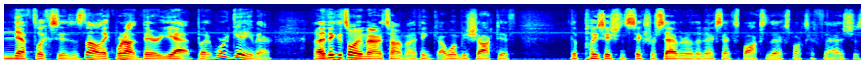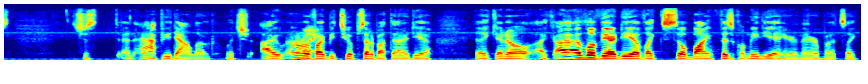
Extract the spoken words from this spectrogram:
Netflix is. It's not like we're not there yet, but we're getting there. And I think it's only a matter of time. I think I wouldn't be shocked if the PlayStation 6 or 7 or the next Xbox or the Xbox after that is just It's just an app you download, which I, I don't know if I'd be too upset about that idea. Like I know, like I, I love the idea of like still buying physical media here and there, but it's like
